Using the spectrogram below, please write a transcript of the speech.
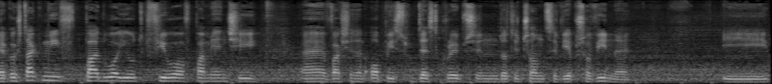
jakoś tak mi wpadło i utkwiło w pamięci e, właśnie ten opis description dotyczący wieprzowiny. I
